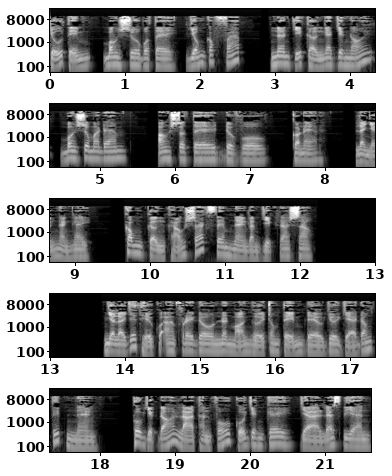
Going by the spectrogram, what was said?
chủ tiệm Bonjour Botte, giống gốc Pháp, nên chỉ cần nghe dân nói Bonjour madame, enchanté de vos connaître là nhận nàng ngay, không cần khảo sát xem nàng làm việc ra sao. Nhờ lời giới thiệu của Alfredo nên mọi người trong tiệm đều vui vẻ đón tiếp nàng. Khu vực đó là thành phố của dân gay và lesbian,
